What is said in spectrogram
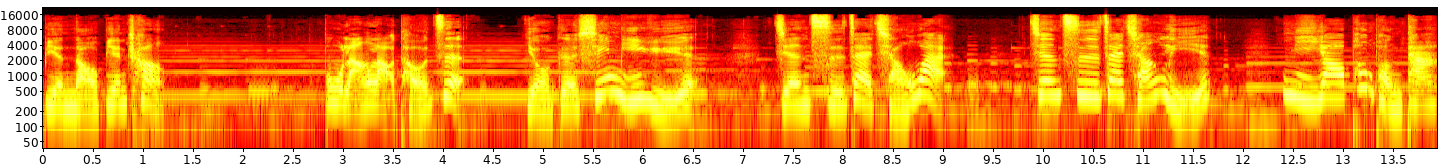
边挠边唱。布朗老头子有个新谜语：尖刺在墙外，尖刺在墙里，你要碰碰它，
